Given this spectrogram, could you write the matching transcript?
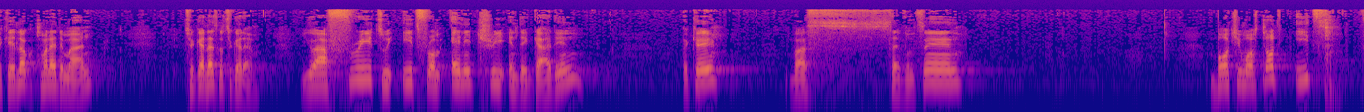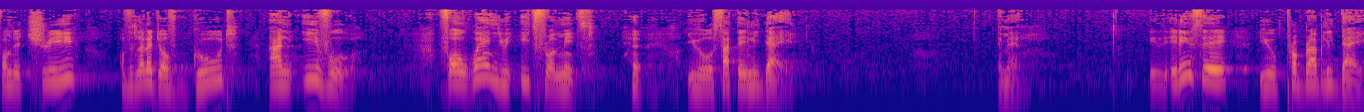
okay, Lord commanded the man, together, let's go together. You are free to eat from any tree in the garden. Okay? Verse 17. But you must not eat from the tree of the knowledge of good and evil. For when you eat from it, you will certainly die. Amen. It didn't say you probably die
